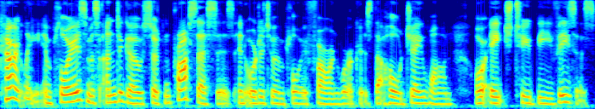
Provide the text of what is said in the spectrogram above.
Currently, employers must undergo certain processes in order to employ foreign workers that hold J 1 or H 2B visas.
